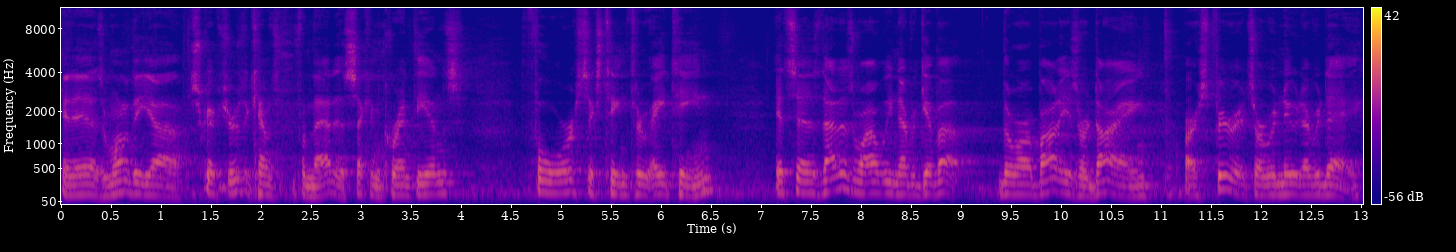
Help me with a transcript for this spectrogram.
It is. One of the uh, scriptures that comes from that is Second Corinthians 4 16 through 18. It says, That is why we never give up. Though our bodies are dying, our spirits are renewed every day.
